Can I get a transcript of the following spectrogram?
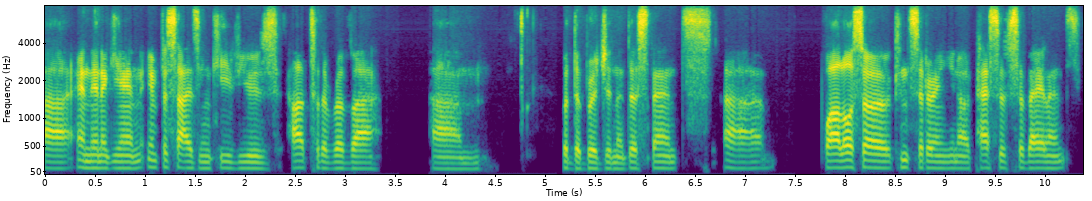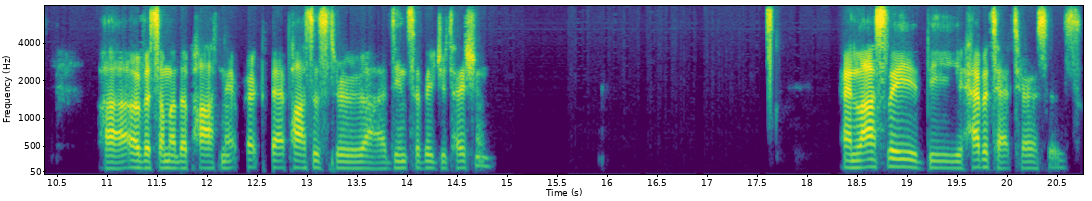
Uh, and then again, emphasizing key views out to the river um, with the bridge in the distance, uh, while also considering, you know, passive surveillance uh, over some of the path network that passes through uh, denser vegetation. And lastly, the habitat terraces.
